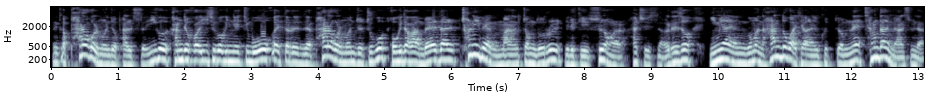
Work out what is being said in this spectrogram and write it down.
그러니까 8억을 먼저 받을 수 있어요. 이거 감정가 20억이냐 지금 5억까지 떨어졌는데 8억을 먼저 주고 거기다가 매달 1200만 원 정도를 이렇게 수령을 할 수 있습니다. 그래서 임야연금은 한도가 제한이 있기 때문에 상당히 많습니다.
